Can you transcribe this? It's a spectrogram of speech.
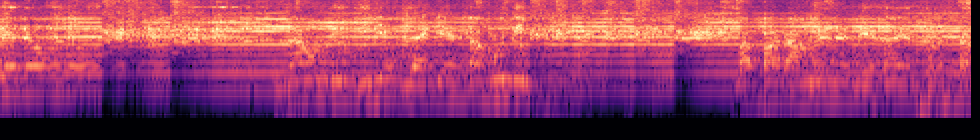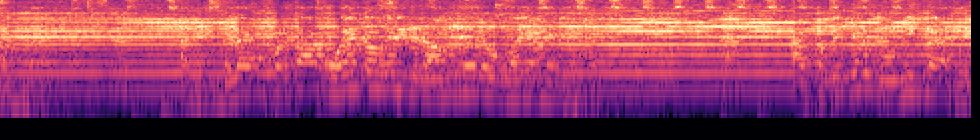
દેલો ના સુધી દિયા જાગ્યા ત્યાં સુધી બાપા રામદેવને એ પડતા અને કદાચ પ્રતાપ હોય તો શ્રી રામદેવ હોય આ પવિત્ર ભૂમિકા છે.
